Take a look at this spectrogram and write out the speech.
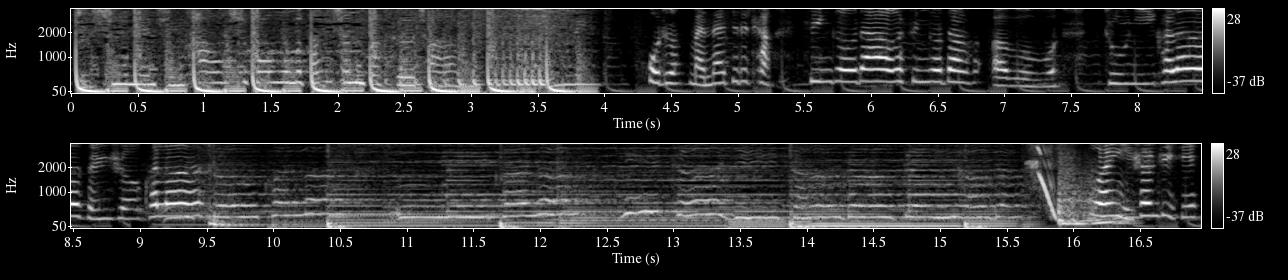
这是年轻好时光，我们放声大合唱。或者满大街的唱 Single Dog Single Dog，啊不不不，祝你快乐，分手快乐。分手快乐，祝你快乐，你可以找到更好的。做完以上这些，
